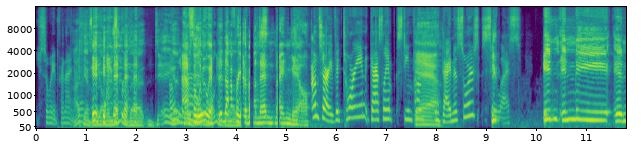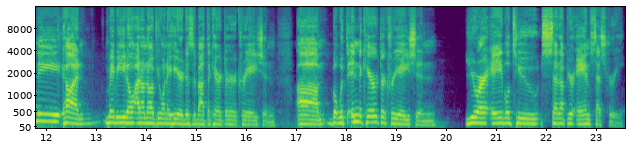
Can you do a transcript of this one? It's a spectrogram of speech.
You still waiting for nine? I can't believe y'all remember that. Dang. Oh, I didn't know yeah. it was that Absolutely. I did not ago. forget about Nat- Nightingale. I'm sorry, Victorian, gas lamp, steampunk, Yeah. and dinosaurs. Say less. In in the in the hold on, maybe you don't I don't know if you want to hear this about the character creation. Um, but within the character creation, you are able to set up your ancestry.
